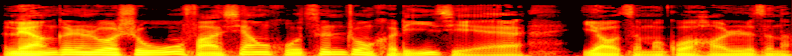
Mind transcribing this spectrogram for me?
两个人若是无法相互尊重和理解，要怎么过好日子呢？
